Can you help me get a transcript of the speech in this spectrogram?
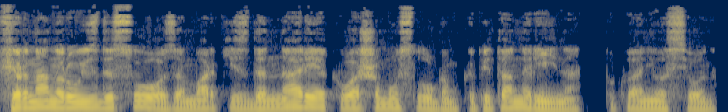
«Фернан Руиз де Суоза, маркиз де Нария, к вашим услугам, капитан Рина», — поклонился он.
